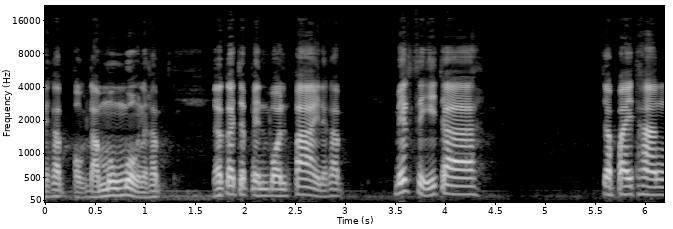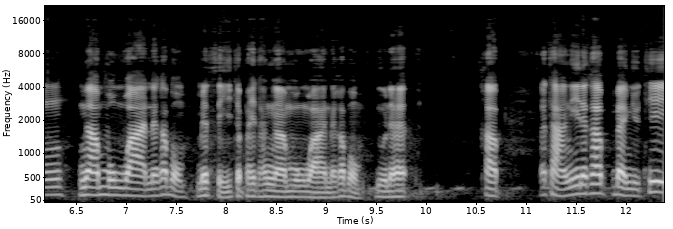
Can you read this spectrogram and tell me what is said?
นะครับ ออกดำม่วงม่วงๆนะครับ แล้วก็จะเป็นบอลป้ายนะครับ เม็ดสีจะ จะไปทางงามวงวานนะครับผม เม็ดสีจะไปทางงามวงวานนะครับผม ดูนะฮะ ครับ กระถางนี้นะครับ แบ่งอยู่ที่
